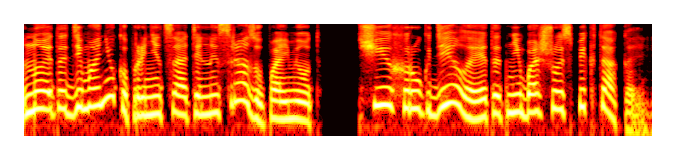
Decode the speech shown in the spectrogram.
Но этот демонюка проницательный сразу поймет, чьих рук дело этот небольшой спектакль.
